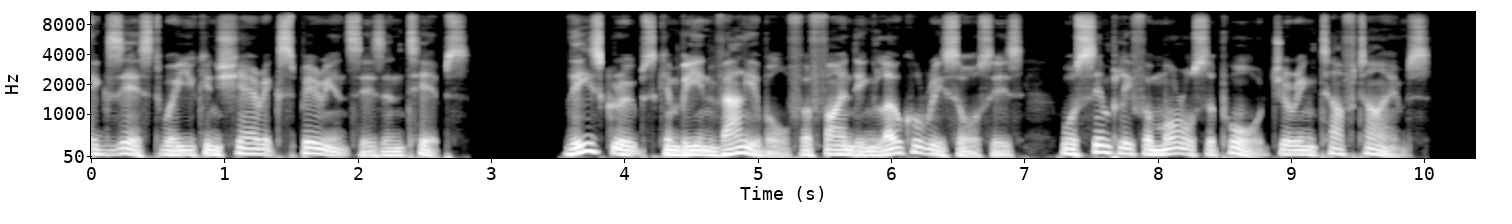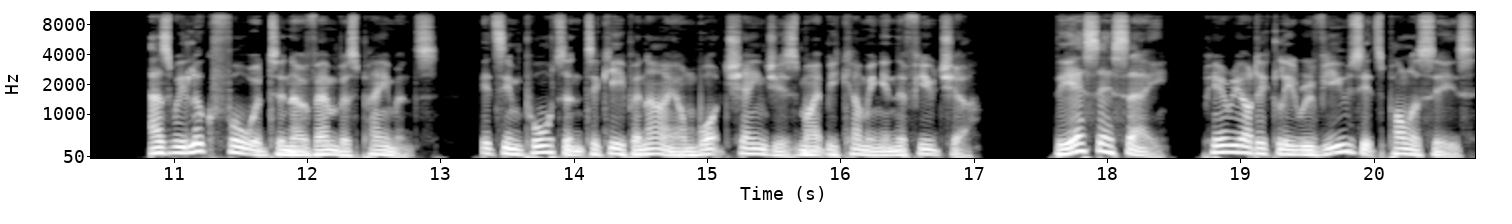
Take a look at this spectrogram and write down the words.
exist where you can share experiences and tips. These groups can be invaluable for finding local resources or simply for moral support during tough times. As we look forward to November's payments, it's important to keep an eye on what changes might be coming in the future. The SSA periodically reviews its policies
